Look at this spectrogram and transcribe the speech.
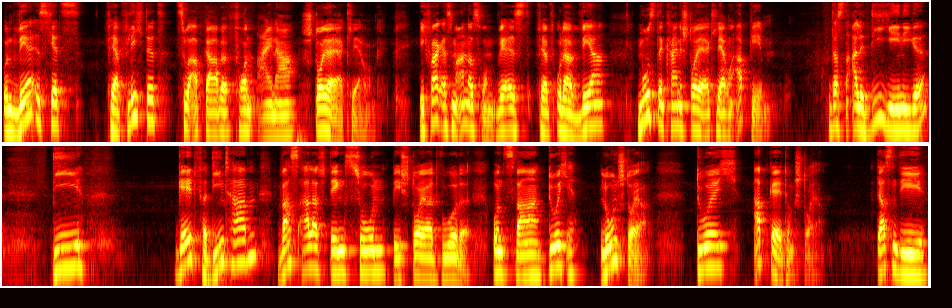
Und wer ist jetzt verpflichtet zur Abgabe von einer Steuererklärung? Ich frage erstmal andersrum. Wer ist oder wer muss denn keine Steuererklärung abgeben. Das sind alle diejenigen, die Geld verdient haben, was allerdings schon besteuert wurde. Und zwar durch Lohnsteuer, durch Abgeltungssteuer. Das sind die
